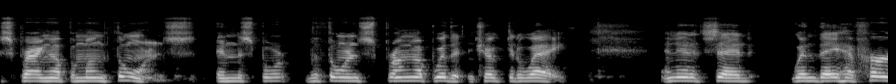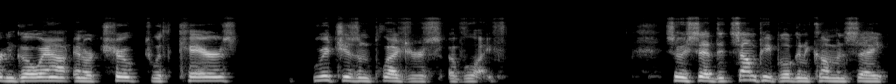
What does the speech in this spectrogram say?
sprang up among thorns, and the, sport, the thorns sprung up with it and choked it away. And then it said, when they have heard and go out and are choked with cares, riches, and pleasures of life. So he said that some people are going to come and say,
